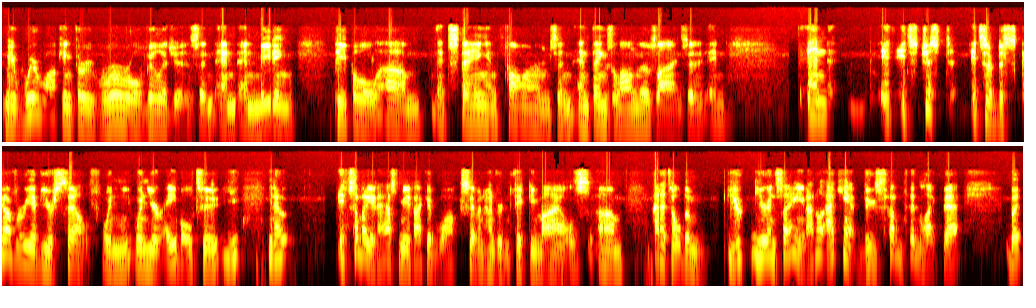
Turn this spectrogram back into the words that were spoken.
I mean, we're walking through rural villages and, and, and meeting people um, and staying in farms and, and things along those lines. And, and, and it, it's just, it's a discovery of yourself when, when you're able to, you, you know, if somebody had asked me if I could walk 750 miles, um, I'd have told them, "You're you're insane. I don't. I can't do something like that." But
